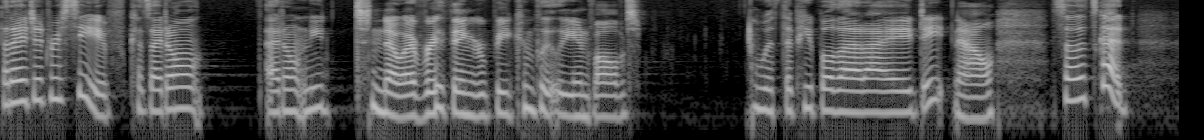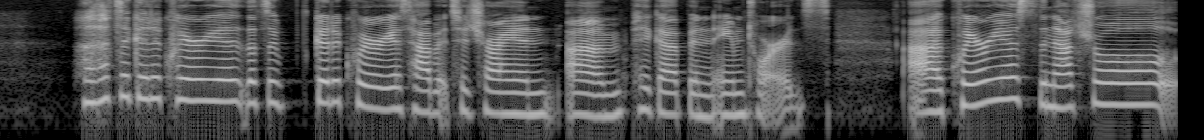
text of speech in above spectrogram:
that I did receive because I don't I don't need to know everything or be completely involved with the people that I date now. So it's good. Uh, that's a good Aquarius. That's a good Aquarius habit to try and um, pick up and aim towards. Uh, Aquarius, the natural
